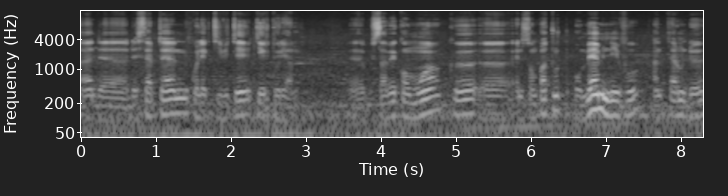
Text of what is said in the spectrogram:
hein, de, certaines collectivités territoriales. Euh, vous savez comme moi qu'elles ne sont pas toutes au même niveau en termes de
